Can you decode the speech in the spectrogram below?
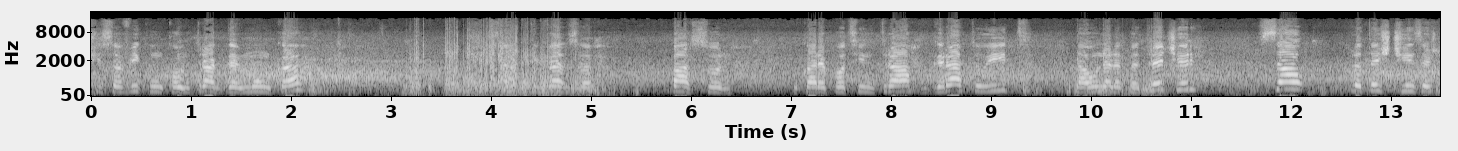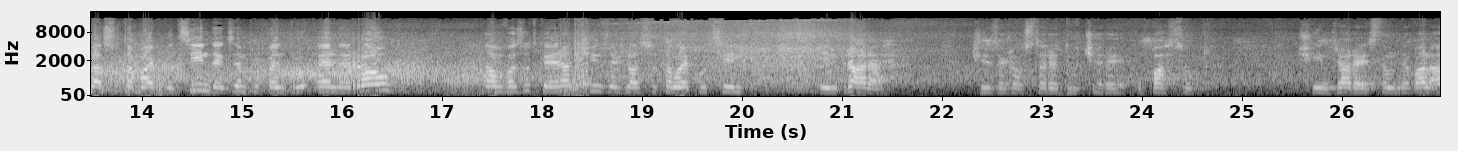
și să vii cu un contract de muncă și se activează pasul cu care poți intra gratuit la unele petreceri sau plătești 50% mai puțin, de exemplu pentru El Row am văzut că era 50% mai puțin intrarea, 50% reducere cu pasul și intrarea este undeva la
